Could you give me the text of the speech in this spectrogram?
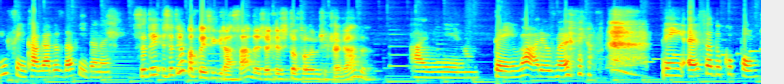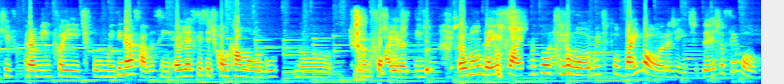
Enfim, cagadas da vida, né? Você tem, você tem uma coisa engraçada, já que a gente tá falando de cagada? Ai, menino, tem vários, né? tem essa do cupom que pra mim foi, tipo, muito engraçado, assim. Eu já esqueci de colocar logo no, tipo, num flyer, assim. Eu mandei o flyer, não coloquei logo, tipo, vai embora, gente. Deixa sem logo.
